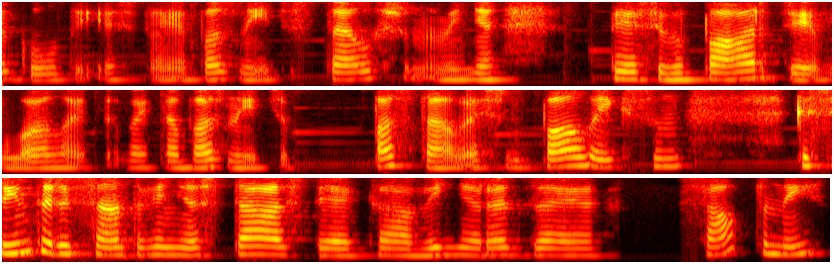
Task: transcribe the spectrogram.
ieguldījies tajā baznīcas celšanā. Viņa tiesība pārdzīvoja, lai, lai tā baznīca pastāvēs un paliks. Un, kas interesanti, viņa stāstīja, ka viņa redzēja sapni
